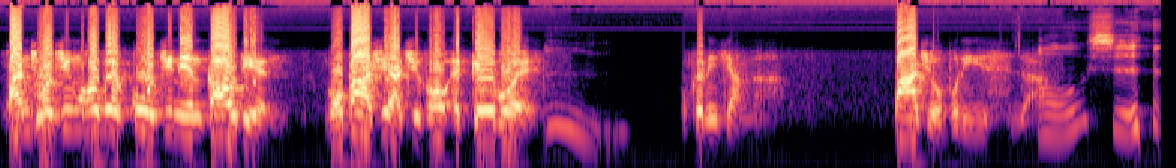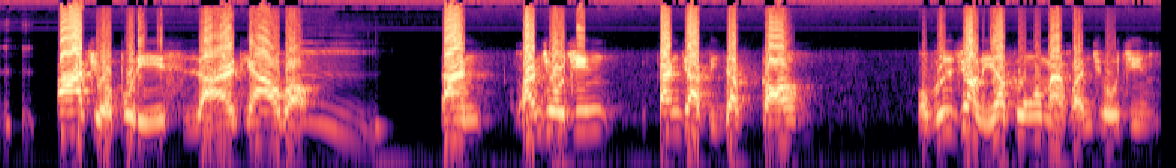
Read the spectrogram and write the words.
环球金会不会过今年高点？我爸下去讲一给不？嗯，我跟你讲啊，八九不离十啊。哦，是，八九不离十啊，来听好不好？嗯，但环球金单价比较高，我不是叫你要跟我买环球金。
